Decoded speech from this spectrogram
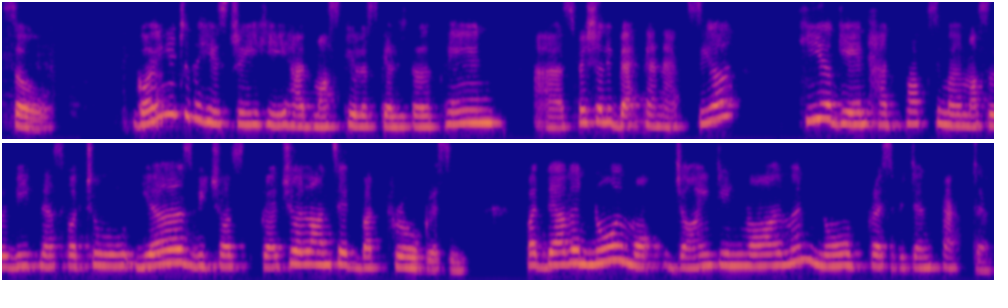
So going into the history, he had musculoskeletal pain, uh, especially back and axial. He again had proximal muscle weakness for two years, which was gradual onset but progressive. But there were no joint involvement, no precipitant factor,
